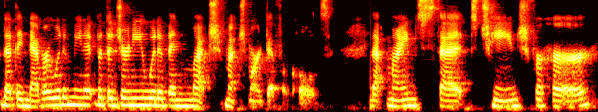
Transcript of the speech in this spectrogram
that, they never would have made it, but the journey would have been much, much more difficult that mindset change for her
